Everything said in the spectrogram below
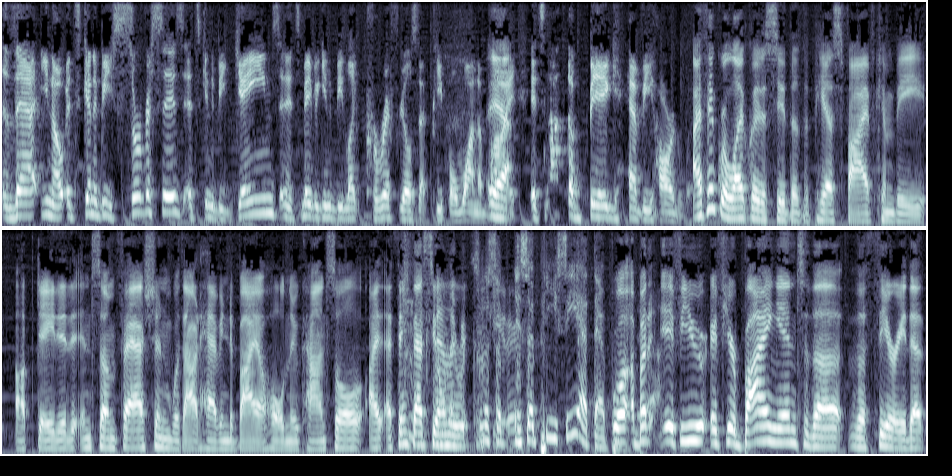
that you know it's going to be services, it's going to be games, and it's maybe going to be like peripherals that people want to buy. Yeah. It's not the big heavy hardware. I think we're likely to see that the PS5 can be updated in some fashion without having to buy a whole new console. I, I think that's the only. So it's a, it's a PC at that point. Well, but if you if you're buying into the the theory that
